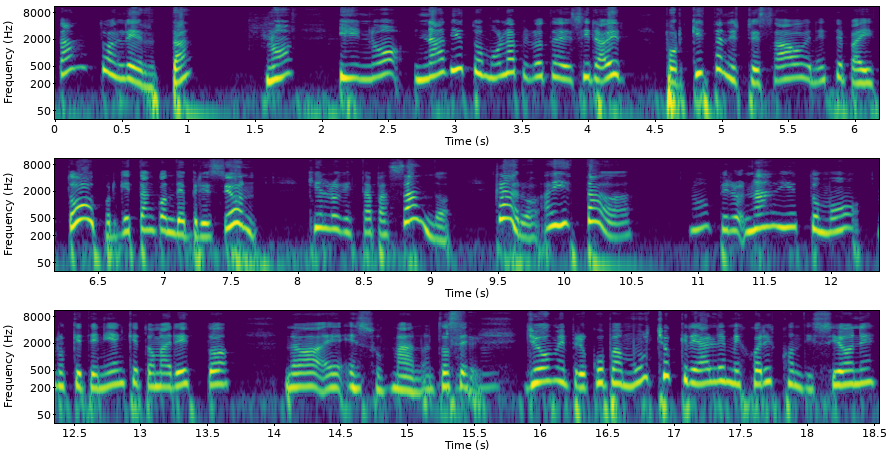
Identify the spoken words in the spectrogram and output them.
tanto alerta, ¿no? Y no, nadie tomó la pelota de decir, a ver, ¿por qué están estresados en este país todos? ¿Por qué están con depresión? ¿Qué es lo que está pasando? Claro, ahí estaba, ¿no? Pero nadie tomó los que tenían que tomar esto ¿no? en, en sus manos. Entonces, yo me preocupa mucho crearle mejores condiciones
